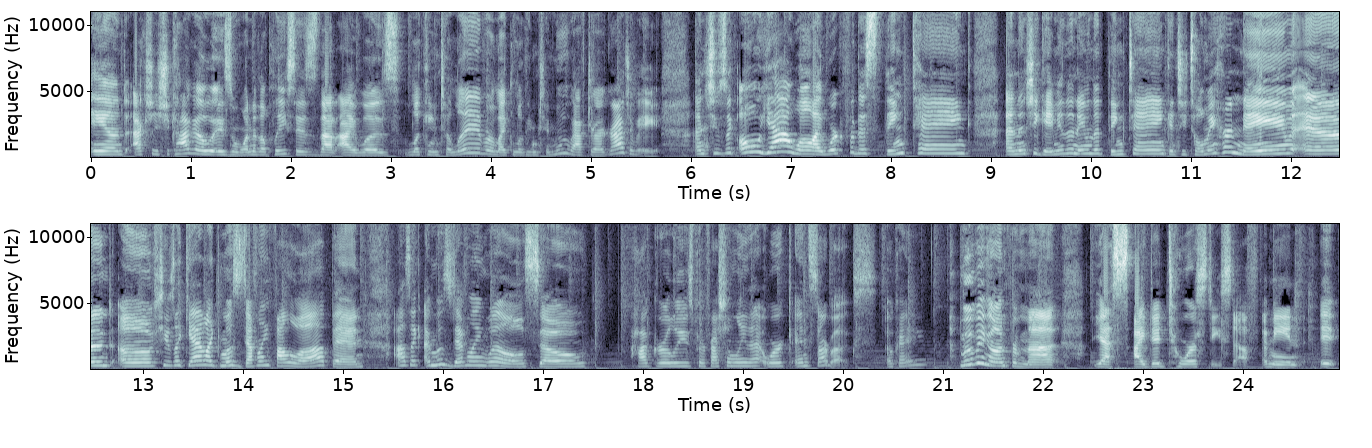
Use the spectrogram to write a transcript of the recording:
And actually Chicago is one of the places that I was looking to live or like looking to move after I graduate. And she's like, "Oh yeah, well, I work for this think tank." And then she gave me the name of the think tank and she told me her name and um, she was like, "Yeah, like most definitely follow up." And I was like, "I most definitely will." So, hot girlies professionally network and Starbucks, okay? Moving on from that, yes, I did touristy stuff. I mean, it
